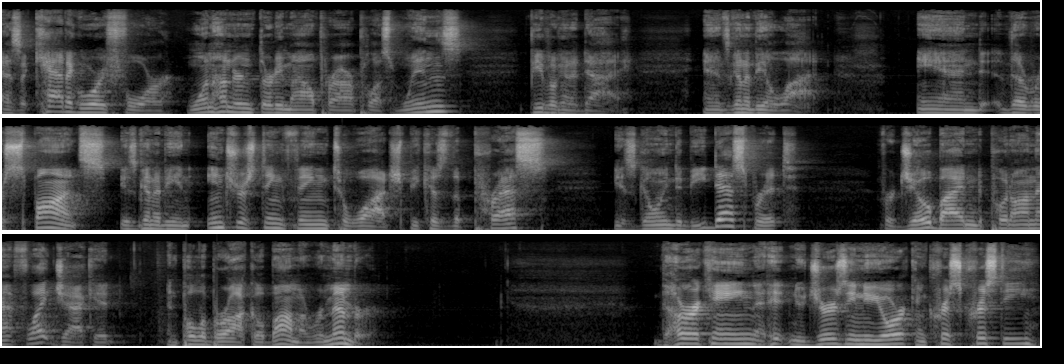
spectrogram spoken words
as a category four, 130 mile per hour plus winds, people are to die. And it's to be a lot. And the response is going to be an interesting thing to watch because the press is going to be desperate for Joe Biden to put on that flight jacket and pull a Barack Obama. Remember, the hurricane that hit New Jersey, New York, and Chris Christie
